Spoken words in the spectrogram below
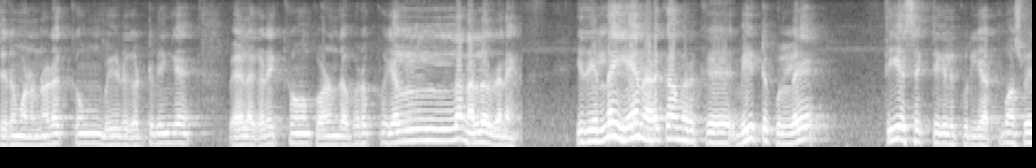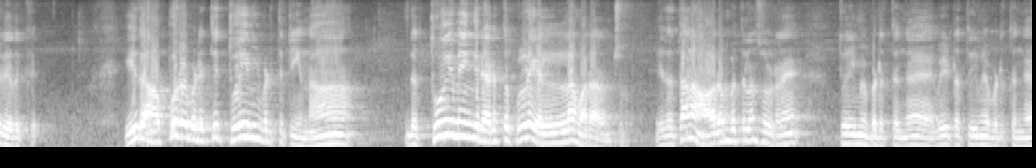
திருமணம் நடக்கும் வீடு கட்டுவீங்க வேலை கிடைக்கும் குழந்தை பிறக்கும் எல்லாம் நல்லது தானே இது எல்லாம் ஏன் நடக்காமல் இருக்குது வீட்டுக்குள்ளே தீய சக்திகளுக்குரிய அட்மாஸ்பியர் இருக்குது இதை அப்புறப்படுத்தி தூய்மைப்படுத்திட்டிங்கன்னா இந்த தூய்மைங்கிற இடத்துக்குள்ளே எல்லாம் வர ஆரம்பிச்சிடும். இதைத்தான் நான் ஆரம்பத்தில் சொல்கிறேன் தூய்மைப்படுத்துங்க வீட்டை தூய்மைப்படுத்துங்க.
